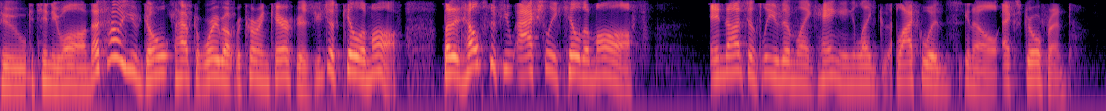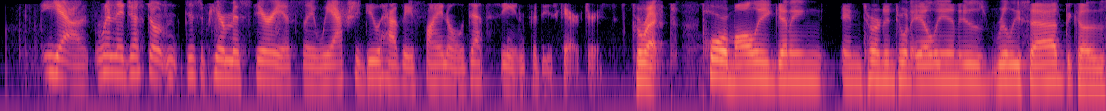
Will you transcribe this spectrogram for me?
to continue on. That's how you don't have to worry about recurring characters. You just kill them off. But it helps if you actually kill them off and not just leave them like hanging like Blackwood's, you know, ex-girlfriend. Yeah, when they just don't disappear mysteriously, we actually do have a final death scene for these characters. Correct. Poor Molly getting and turned into an alien is really sad because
